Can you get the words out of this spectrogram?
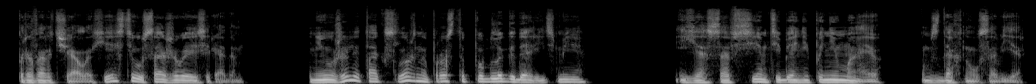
— проворчала Хести, усаживаясь рядом. «Неужели так сложно просто поблагодарить меня?» «Я совсем тебя не понимаю», — вздохнул Савьер.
